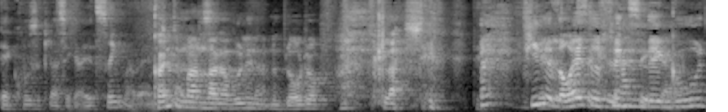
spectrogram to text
der große Klassiker. Jetzt trinken wir aber endlich Könnte man. Lagavulin mit einem Blowjob vergleichen. Viele Leute finden den gut.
